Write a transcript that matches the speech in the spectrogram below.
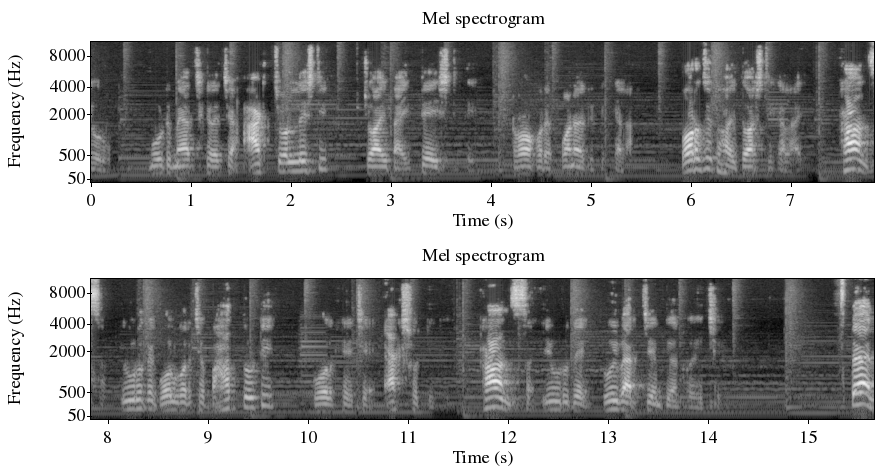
ইউরো। মোট ম্যাচ খেলেছে আটচল্লিশটি, জয় পায় তেইশটিতে, ড্র করে পনেরোটি খেলা। পরাজিত হয় দশটি খেলায়। ফ্রান্স ইউরোতে গোল করেছে বাহাত্তরটি, গোল খেয়েছে একষট্টি ফ্রান্স ইউরোতে দুইবার চ্যাম্পিয়ন হয়েছে। স্পেন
